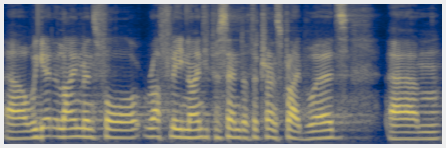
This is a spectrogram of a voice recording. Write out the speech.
Uh, we get alignments for roughly 90% of the transcribed words. Um,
